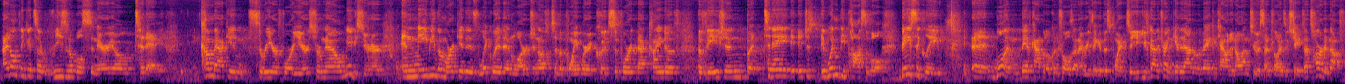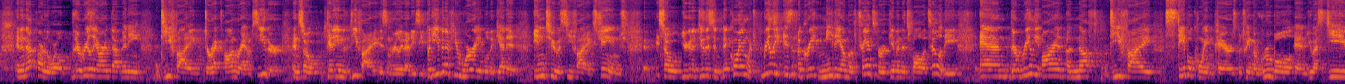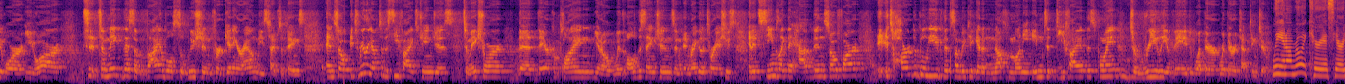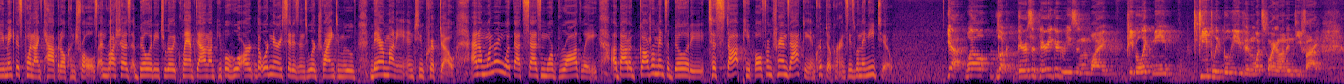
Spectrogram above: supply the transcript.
I don't think it's a reasonable scenario today come back in three or four years from now, maybe sooner, and maybe the market is liquid and large enough to the point where it could support that kind of evasion. But today, it, it just it wouldn't be possible. Basically, uh, one, they have capital controls on everything at this point, so you, you've got to try and get it out of a bank account and onto a centralized exchange. That's hard enough. And in that part of the world, there really aren't that many DeFi direct on ramps either. And so getting into DeFi isn't really that easy. But even if you were able to get it into a CeFi exchange, so you're going to do this in Bitcoin, which really isn't a great medium of transfer given its volatility. And there really aren't enough DeFi stablecoin pairs between the ruble and USD or EUR to, to make this a viable solution for getting around these types of things. And so it's really up to the CeFi exchanges to make sure that they are complying, you know, with all of the sanctions and, and, regulatory issues. And it seems like they have been so far. It's hard to believe that somebody could get enough money into DeFi at this point mm-hmm. to really evade what they're what they're attempting to. Lee, and I'm really curious here. You make this point on capital controls and Russia's ability to really clamp down on people who are the ordinary citizens who are trying to move their money into crypto. And I'm wondering what that says more broadly about a government's ability to stop people from transacting in cryptocurrencies when they need to. Yeah, well, look, there's a very good reason why people like me deeply believe in what's going on in DeFi.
